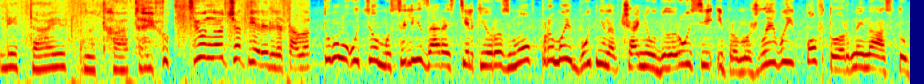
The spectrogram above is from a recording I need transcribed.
Літають над хатою. Цю ночь чотири літало. Тому у цьому селі зараз тільки розмов про майбутнє навчання у Білорусі і про можливий повторний наступ.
